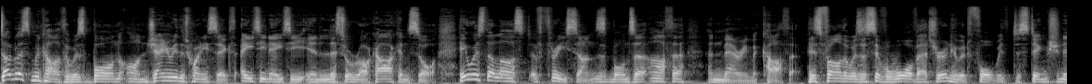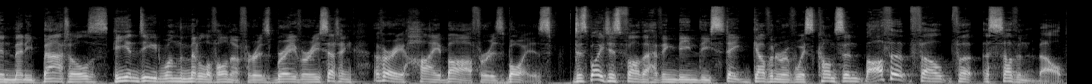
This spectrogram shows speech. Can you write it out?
Douglas MacArthur was born on January 26, 1880, in Little Rock, Arkansas. He was the last of three sons born to Arthur and Mary MacArthur. His father was a Civil War veteran who had fought with distinction in many battles. He indeed won the Medal of Honor for his bravery, setting a very high bar for his boys. Despite his father having been the state governor of Wisconsin, Arthur fell for a Southern belle.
